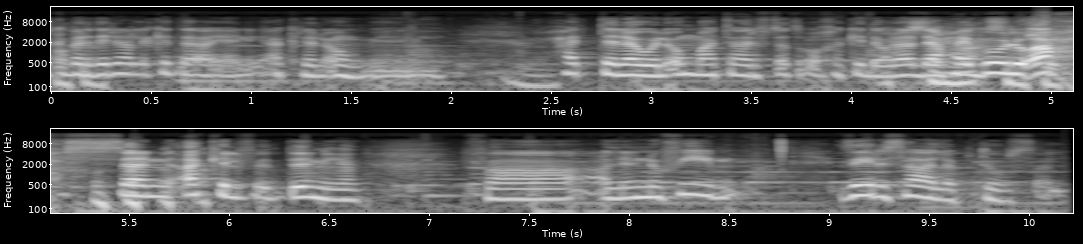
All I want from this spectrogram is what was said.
أكبر دليل على كده يعني أكل الأم يعني. حتى لو الأم ما تعرف تطبخ كده اولادها حيقولوا أحسن أحسن أكل في الدنيا. فلانه في زي رسالة بتوصل.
